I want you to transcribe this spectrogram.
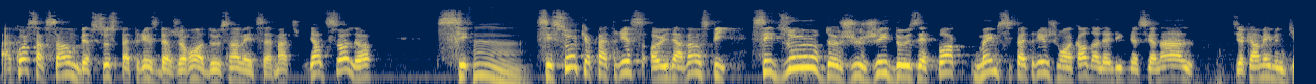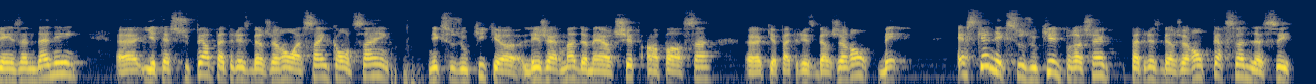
À quoi ça ressemble versus Patrice Bergeron à 227 matchs? Regarde ça, là. C'est c'est sûr que Patrice a une avance. Puis c'est dur de juger deux époques, même si Patrice joue encore dans la Ligue nationale. Il y a quand même une quinzaine d'années. Euh, il était superbe, Patrice Bergeron, à 5 contre 5. Nick Suzuki qui a légèrement de meilleurs chiffres en passant euh, que Patrice Bergeron. Mais est-ce que Nick Suzuki est le prochain Patrice Bergeron? Personne ne le sait.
